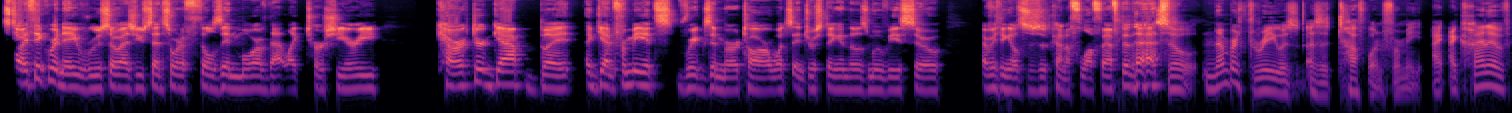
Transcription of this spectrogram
so I think Rene Russo, as you said, sort of fills in more of that like tertiary character gap. But again, for me, it's Riggs and Murtaugh. What's interesting in those movies. So everything else is just kind of fluff after that. So number three was as a tough one for me. I, I kind of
